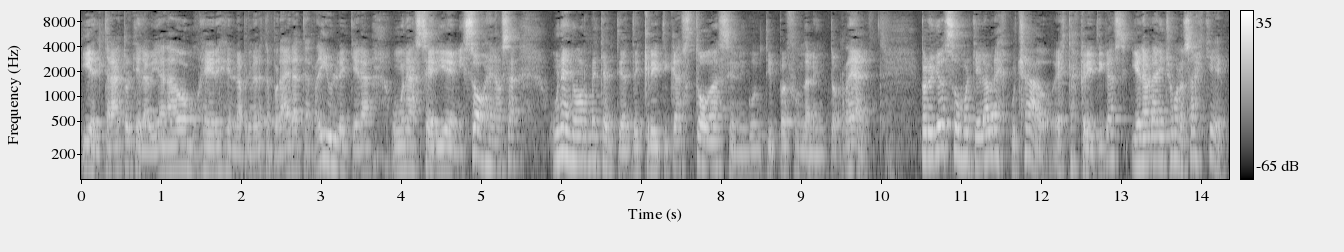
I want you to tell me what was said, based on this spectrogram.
y el trato que le había dado a mujeres en la primera temporada era terrible, que era una serie misógena, o sea, una enorme cantidad de críticas, todas sin ningún tipo de fundamento real. Pero yo asumo que él habrá escuchado estas críticas y él habrá dicho, bueno, ¿sabes qué?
